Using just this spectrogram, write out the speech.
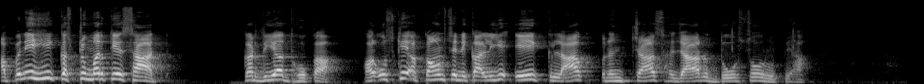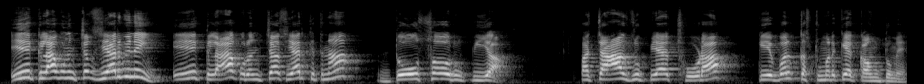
अपने ही कस्टमर के साथ कर दिया धोखा, और उसके अकाउंट से निकालिए एक लाख उनचास हज़ार दो सौ रुपया। एक लाख उनचास हज़ार भी नहीं, एक लाख उनचास हज़ार कितना? दो सौ रुपया। पचास रुपया छोड़ा केवल कस्टमर के अकाउंट में।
